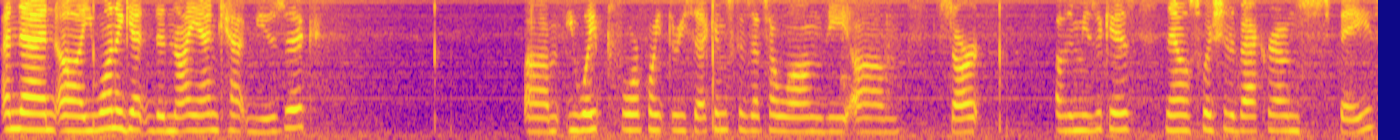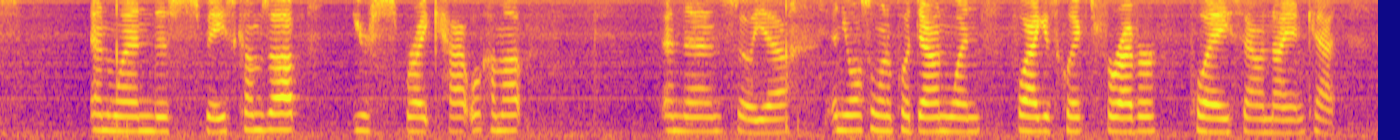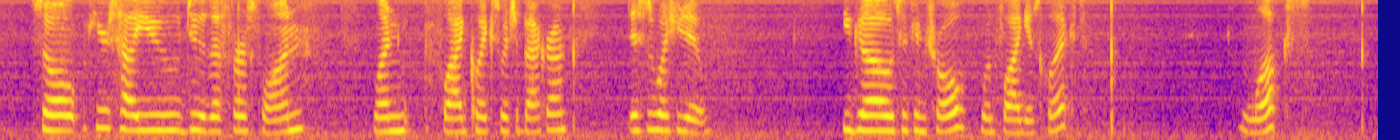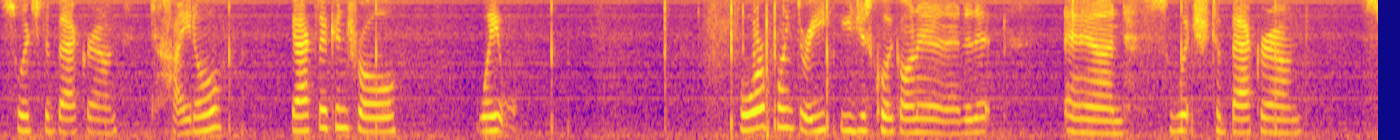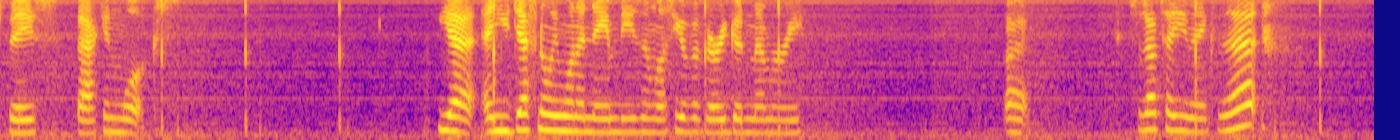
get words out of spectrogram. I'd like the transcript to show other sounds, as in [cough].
And then uh, you want to get the Nyan Cat music. Um, you wait 4.3 seconds because that's how long the um, start of the music is. Now switch to the background space. And when the space comes up, your sprite cat will come up. And then, so yeah. And you also want to put down when flag is clicked, forever, play, sound, Nyan cat. So here's how you do the first one. When flag click, switch to background. This is what you do. You go to control when flag is clicked. Looks switch to background title, back to control, wait 4.3, you just click on it and edit it, and switch to background space back in looks. Yeah, and you definitely want to name these unless you have a very good memory. Alright, so that's how you make that.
